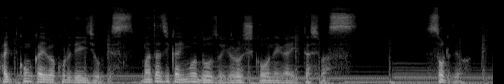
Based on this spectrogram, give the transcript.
はい今回はこれで以上です。また次回もどうぞよろしくお願いいたします。それでは。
